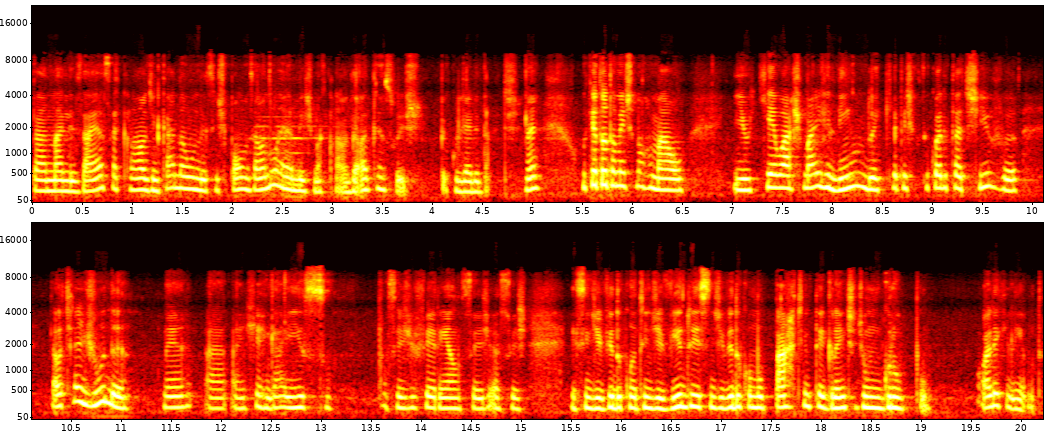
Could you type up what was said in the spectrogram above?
para analisar essa Cláudia em cada um desses pontos, ela não é a mesma Cláudia, ela tem as suas peculiaridades, né? O que é totalmente normal. E o que eu acho mais lindo é que a pesquisa qualitativa ela te ajuda né, a, a enxergar isso, essas diferenças, essas, esse indivíduo quanto indivíduo e esse indivíduo como parte integrante de um grupo. Olha que lindo.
